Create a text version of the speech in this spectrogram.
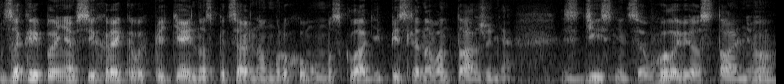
Закріплення всіх рейкових плітей на спеціальному рухомому складі після навантаження здійснюється в голові останнього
